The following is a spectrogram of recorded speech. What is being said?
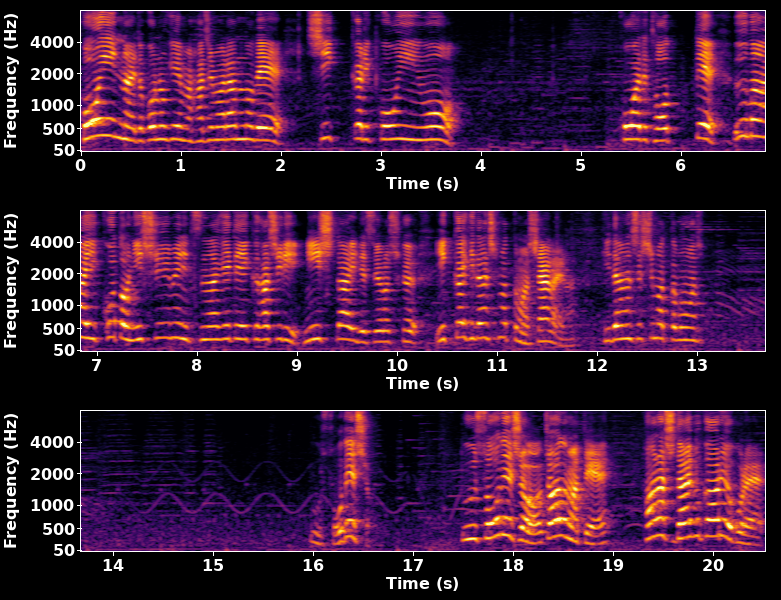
コインないとこのゲーム始まらんので、しっかりコインを、こうやって取って、うまいこと2周目につなげていく走りにしたいです。よろしく。一回被弾しまったもんはしゃあないな。被弾してしまったもんは、嘘でしょ嘘でしょちょっと待って。話だいぶ変わるよ、これ。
